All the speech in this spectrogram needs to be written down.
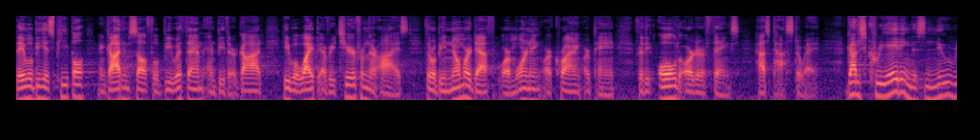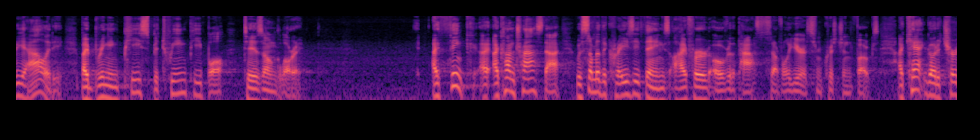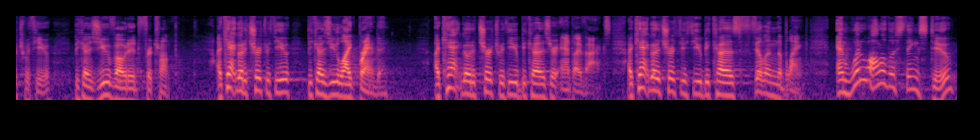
They will be his people, and God himself will be with them and be their God. He will wipe every tear from their eyes. There will be no more death, or mourning, or crying, or pain, for the old order of things has passed away. God is creating this new reality by bringing peace between people to his own glory. I think I, I, contrast that with some of the crazy things I've heard over the past several years from Christian folks. I can't go to church with you because you voted for Trump. I can't go to church with you because you like Brandon. I can't go to church with you because you're anti vax. I can't go to church with you because fill in the blank. And what do all of those things do?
